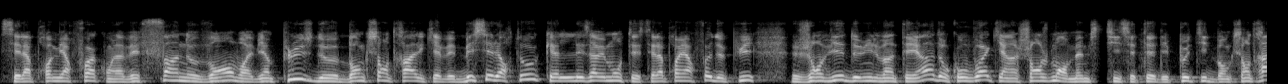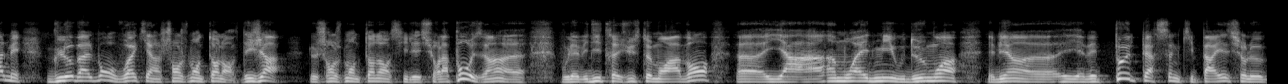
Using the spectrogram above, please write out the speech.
c'est la première fois qu'on avait fin novembre, et eh bien plus de banques centrales qui avaient baissé leurs taux qu'elles les avaient montés. C'est la première fois depuis janvier 2021. Donc on voit qu'il y a un changement, même si c'était des petites banques centrales, mais globalement on voit qu'il y a un changement de tendance. Déjà, le changement de tendance, il est sur la pause. Hein. Euh, vous l'avez dit très justement avant, euh, il y a un mois et demi ou deux mois, eh bien, euh, il y avait peu de personnes qui pariaient sur le,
